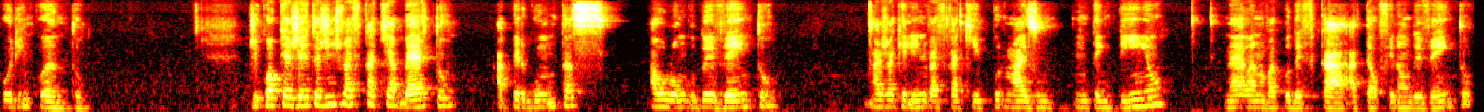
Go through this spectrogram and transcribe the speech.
por enquanto. De qualquer jeito, a gente vai ficar aqui aberto a perguntas ao longo do evento. A Jaqueline vai ficar aqui por mais um, um tempinho, né? Ela não vai poder ficar até o final do evento,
